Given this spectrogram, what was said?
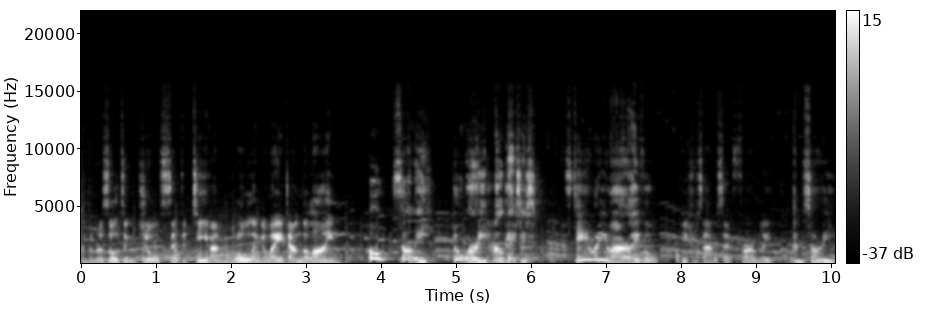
and the resulting jolt sent the tea van rolling away down the line. Oh, sorry. Don't worry, I'll get it. Stay where you are, Ivo. Peter Sam said firmly. I'm sorry,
